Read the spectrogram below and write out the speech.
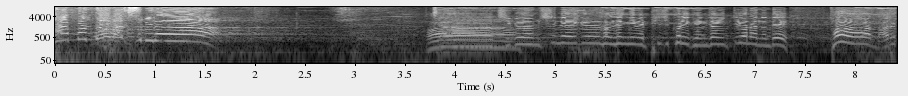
한 번 더 막습니다 와, 자. 지금 신혜균 선생님의 피지컬이 굉장히 뛰어났는데 봐 나를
